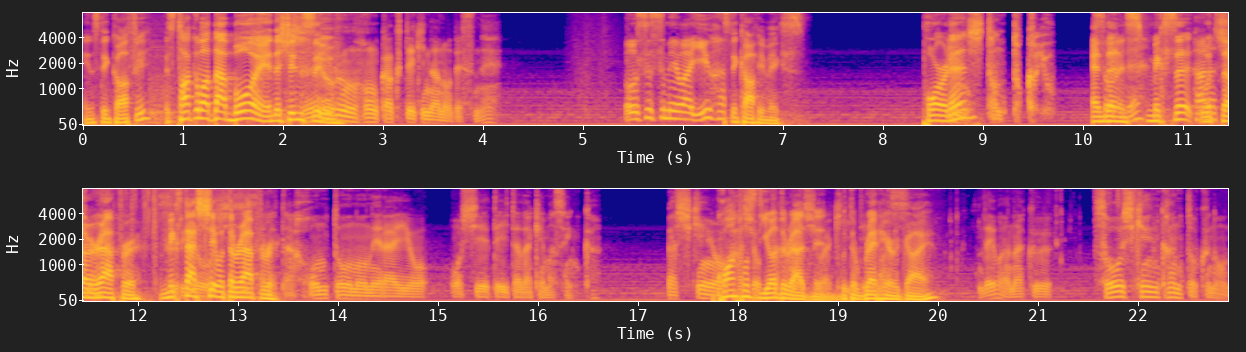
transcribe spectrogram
Instant coffee? Let's talk about that boy in the Shinsu. Instant coffee mix. Pour it in. And then mix it with the wrapper. Mix that shit with the wrapper. Quant was the other admin with the red-haired guy. 総試験監督の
